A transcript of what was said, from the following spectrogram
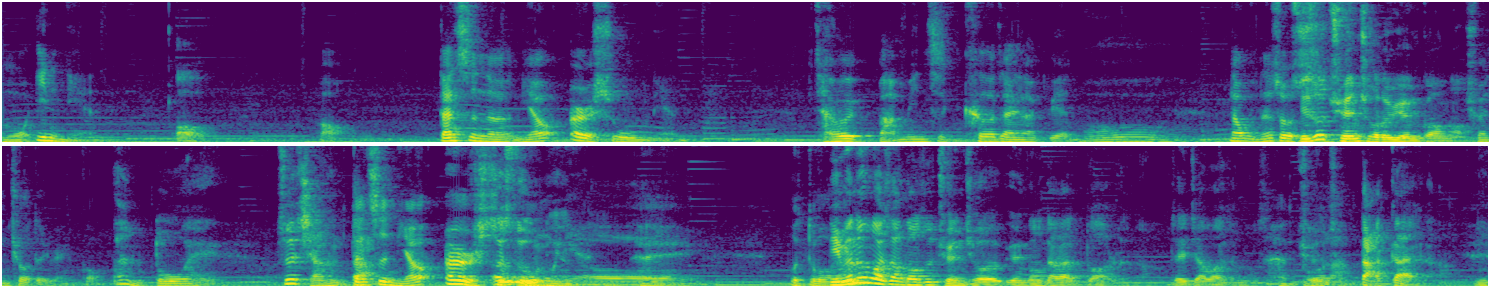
磨一年，哦，哦，但是呢，你要二十五年才会把名字刻在那边。哦，那我那时候你说全球的员工哦，全球的员工很多哎，所以强很大，但是你要二十五年哦，哎，不多。你们的外商公司全球员工大概多少人啊？这一家外商公司很多啦，大概啦，你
